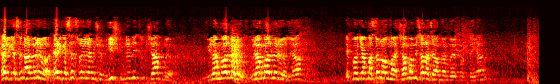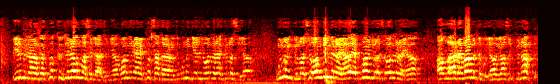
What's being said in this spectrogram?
Herkesin haberi var. Herkese söylemişim. Hiç kimsenin şey yapmıyor. Viran mal veriyoruz. Viran mal veriyoruz ya. Ekmek yapmasan olmaz. Çalma mı çalacağım ben bu ekmekten ya? 20 liralık ekmek 40 lira olması lazım ya. 10 lira ekmek satarız. Unun geldiği 10 lira kilosu ya. Unun kilosu 10 bin lira ya. Ekmeğin kilosu 10 lira ya. Allah'a reva mıdır bu ya? Yazık günahtır.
